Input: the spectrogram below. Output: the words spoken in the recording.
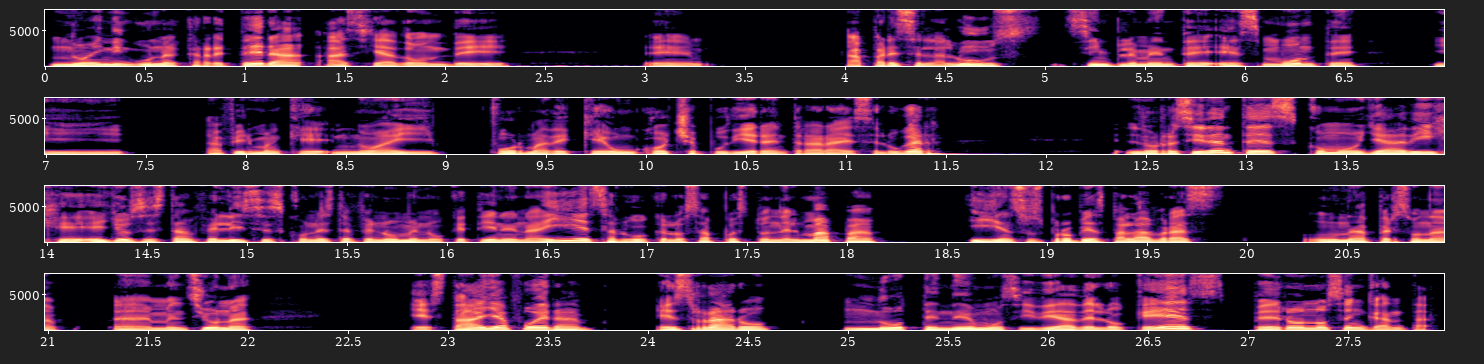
No hay ninguna carretera hacia donde eh, aparece la luz, simplemente es monte y afirman que no hay forma de que un coche pudiera entrar a ese lugar. Los residentes, como ya dije, ellos están felices con este fenómeno que tienen ahí, es algo que los ha puesto en el mapa, y en sus propias palabras, una persona eh, menciona, está allá afuera, es raro, no tenemos idea de lo que es, pero nos encanta.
